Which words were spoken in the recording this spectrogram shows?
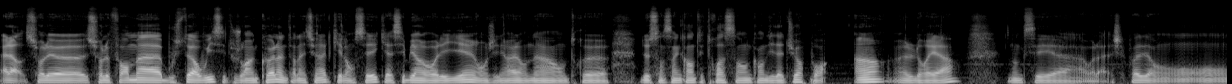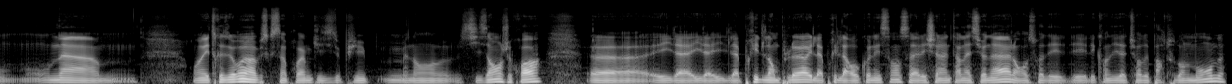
Alors, sur le, sur le format booster, oui, c'est toujours un call international qui est lancé, qui est assez bien relayé. En général, on a entre 250 et 300 candidatures pour un lauréat. Donc, c'est, euh, voilà, à chaque fois, on, on a est très heureux hein, parce que c'est un problème qui existe depuis maintenant 6 ans, je crois. Euh, et il a, il, a, pris de l'ampleur, il a pris de la reconnaissance à l'échelle internationale. On reçoit des, candidatures de partout dans le monde.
